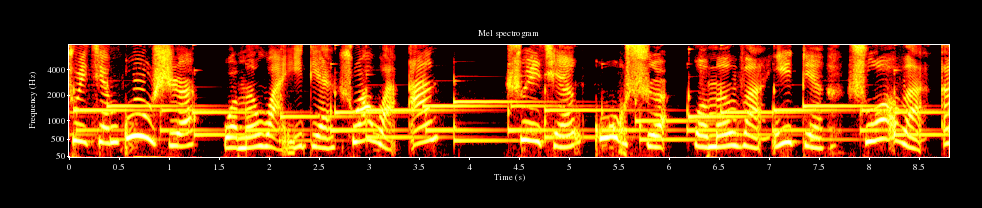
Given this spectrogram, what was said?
睡前故事，我们晚一点说晚安。睡前故事，我们晚一点说晚安。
